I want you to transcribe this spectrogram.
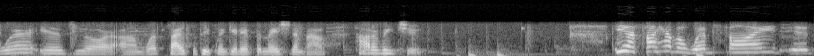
where is your um, website so people can get information about how to reach you? Yes, I have a website. It's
